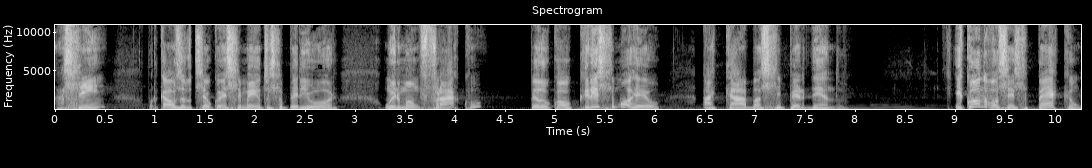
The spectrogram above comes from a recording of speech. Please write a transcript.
Assim, por causa do seu conhecimento superior, um irmão fraco, pelo qual Cristo morreu, acaba se perdendo. E quando vocês pecam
